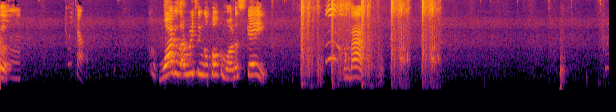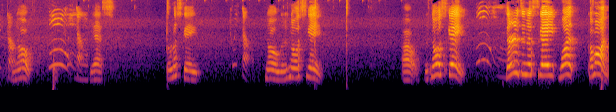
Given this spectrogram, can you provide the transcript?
Ugh. Why does every single Pokemon escape? Come back. No. Yes. Don't escape. No, there's no escape. Oh, There's no escape. There is an escape. What? Come on.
